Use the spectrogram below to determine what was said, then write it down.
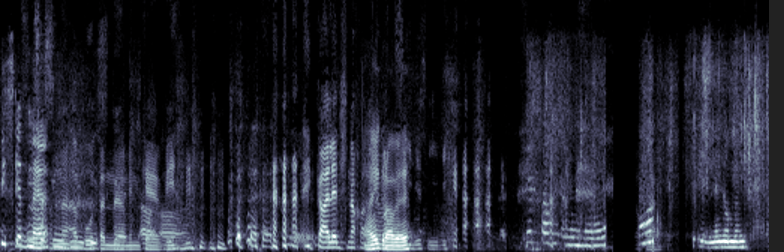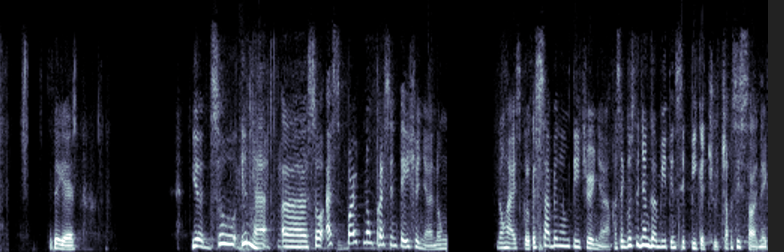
Disket na. sa Naabutan disquette. namin, Oo. Kevin. College na kami. Ay, grabe. CD, CD. Sige. Yun, so, yun nga. Uh, so, as part ng presentation niya nung, nung high school, kasi sabi ng teacher niya, kasi gusto niyang gamitin si Pikachu tsaka si Sonic,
